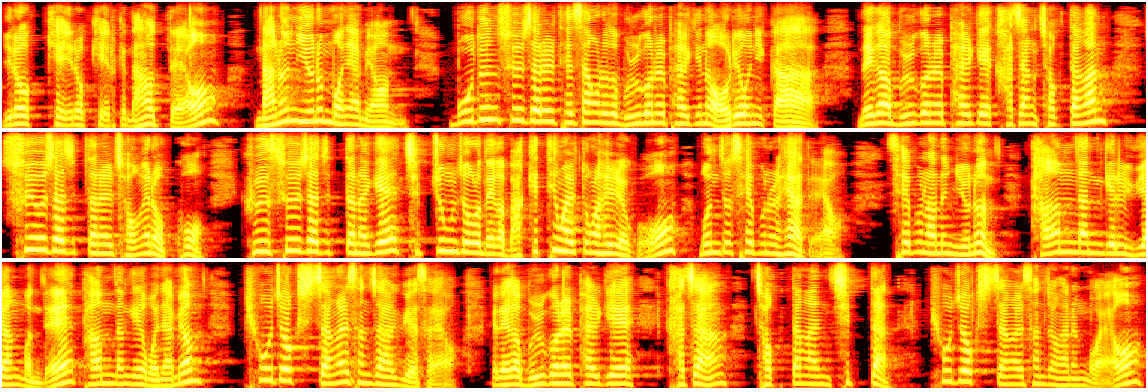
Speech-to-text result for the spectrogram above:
이렇게 이렇게 이렇게 나눴대요. 나눈 이유는 뭐냐면 모든 수요자를 대상으로 서 물건을 팔기는 어려우니까 내가 물건을 팔기에 가장 적당한 수요자 집단을 정해놓고 그 수요자 집단에게 집중적으로 내가 마케팅 활동을 하려고 먼저 세분을 해야 돼요. 세분하는 이유는 다음 단계를 위한 건데 다음 단계가 뭐냐면 표적 시장을 선정하기 위해서요. 내가 물건을 팔기에 가장 적당한 집단 표적 시장을 선정하는 거예요.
